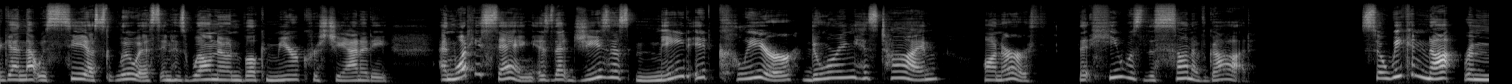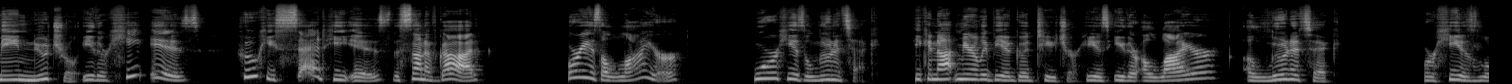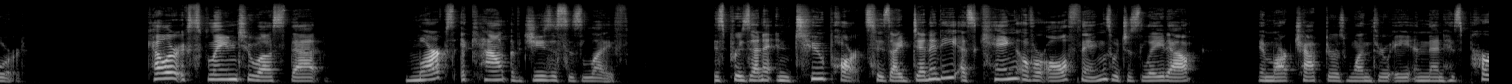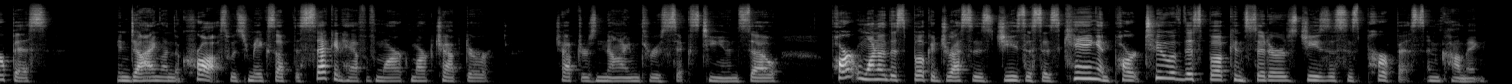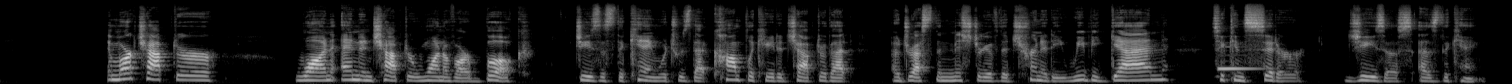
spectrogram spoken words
Again, that was C.S. Lewis in his well known book, Mere Christianity, and what he's saying is that Jesus made it clear during his time on earth that he was the Son of God. So we cannot remain neutral. Either he is who he said he is, the Son of God, or he is a liar, or he is a lunatic. He cannot merely be a good teacher. He is either a liar, a lunatic, or he is Lord. Keller explained to us that Mark's account of Jesus' life is presented in two parts his identity as king over all things, which is laid out in Mark chapters 1 through 8, and then his purpose in dying on the cross, which makes up the second half of Mark, Mark chapter chapters 9 through 16. And so part 1 of this book addresses Jesus as king and part 2 of this book considers Jesus' purpose in coming. In Mark chapter 1 and in chapter 1 of our book, Jesus the King, which was that complicated chapter that addressed the mystery of the Trinity, we began to consider Jesus as the King,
